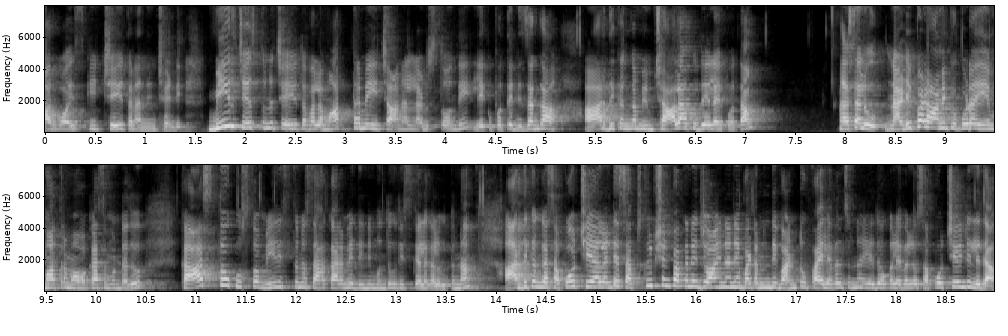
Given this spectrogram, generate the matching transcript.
ఆర్ వాయిస్కి చేయుతను అందించండి మీరు చేస్తున్న చేయుత వల్ల మాత్రమే ఈ ఛానల్ నడుస్తోంది. లేకపోతే నిజంగా ఆర్థికంగా మేము చాలా కుదేలైపోతాం. అసలు నడిపడానికి కూడా ఏమాత్రం అవకాశం ఉండదు. కాస్తో కుస్తో మీరు ఇస్తున్న సహకారమే దీన్ని ముందుకు తీసుకెళ్ళగలుగుతున్నాం. ఆర్థికంగా సపోర్ట్ చేయాలంటే సబ్స్క్రిప్షన్ పక్కనే జాయిన్ అనే బటన్ ఉంది. వన్ టు ఫైవ్ లెవెల్స్ ఉన్నాయి ఏదో ఒక లెవెల్లో సపోర్ట్ చేయండి. లేదా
